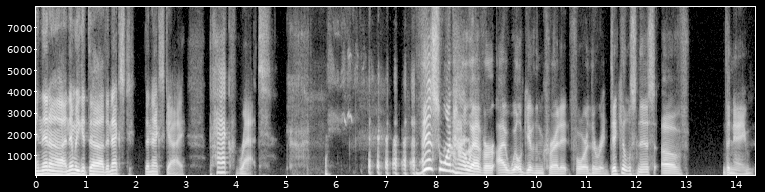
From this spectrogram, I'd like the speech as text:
And then uh and then we get the the next the next guy, Pack Rat. this one, however, I will give them credit for the ridiculousness of the name,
